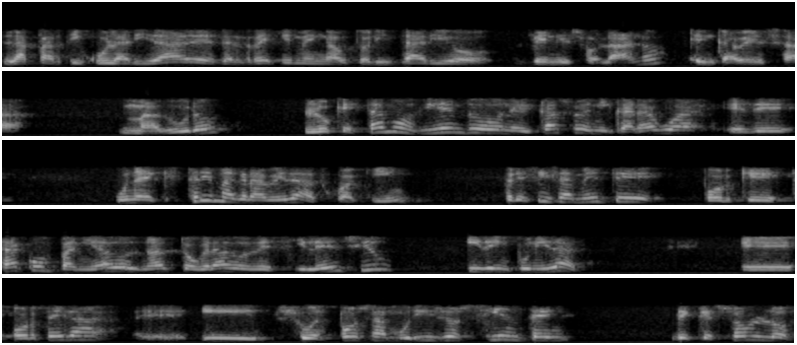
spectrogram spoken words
las particularidades del régimen autoritario venezolano que encabeza Maduro, lo que estamos viendo en el caso de Nicaragua es de una extrema gravedad, Joaquín, precisamente porque está acompañado de un alto grado de silencio y de impunidad. Eh, Ortega eh, y su esposa Murillo sienten de que son los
